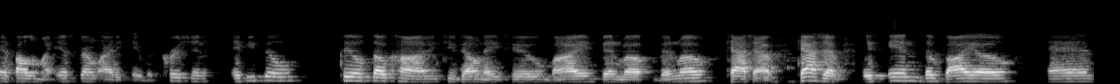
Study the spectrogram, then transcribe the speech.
and follow my Instagram, IDK with Christian. If you feel feel so kind to donate to my Venmo, Venmo, Cash App. Cash App is in the bio. And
